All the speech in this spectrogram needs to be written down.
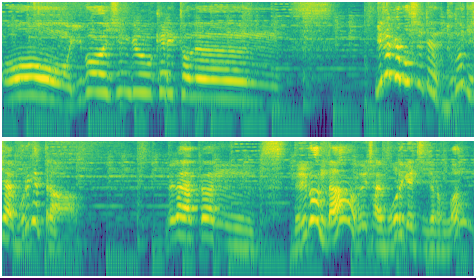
오 이번 신규 캐릭터는 이렇게 봤을 때는 누군지 잘 모르겠더라 내가 약간 늙었나? 왜 잘 모르겠지 저런 건?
